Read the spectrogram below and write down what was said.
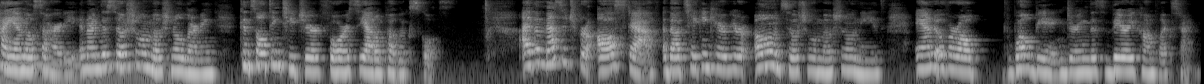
My I'm Hayam El Sahardi, and I'm the Social Emotional Learning Consulting Teacher for Seattle Public Schools. I have a message for all staff about taking care of your own social emotional needs and overall well-being during this very complex time.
